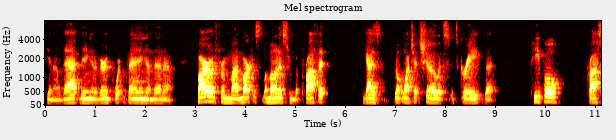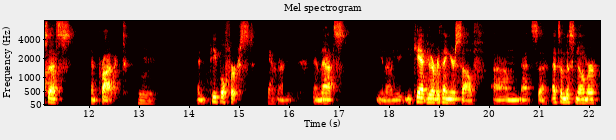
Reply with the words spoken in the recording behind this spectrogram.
you know, that being a very important thing. And then uh, borrowed from uh, Marcus Lemonis from The Profit. You guys don't watch that show. It's, it's great, but people, process, and product. Mm. And people first. Yeah. Right? And that's, you know, you, you can't do everything yourself. Um, that's, a, that's a misnomer.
